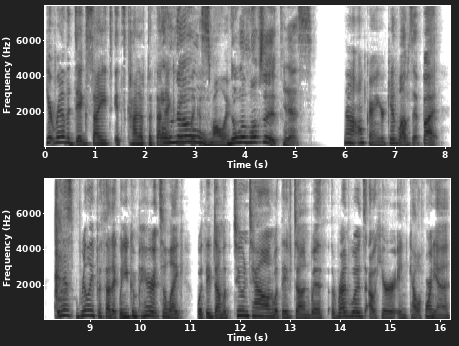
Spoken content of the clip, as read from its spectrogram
Get rid of the dig site. It's kind of pathetic. Oh, no. Make like a smaller. Noah loves it. It is. No, okay, your kid loves it, but it is really pathetic when you compare it to like what they've done with Toontown, what they've done with the Redwoods out here in California.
